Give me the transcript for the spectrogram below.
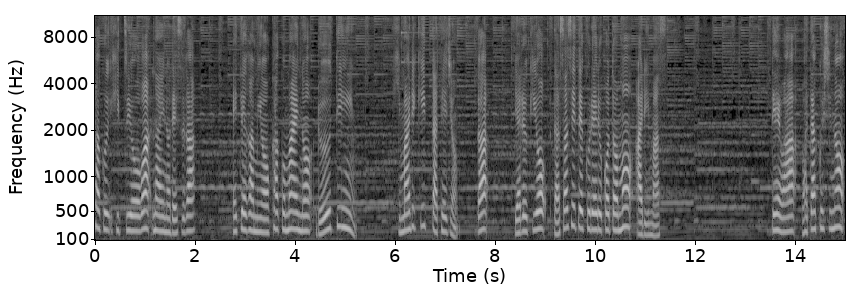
書く必要はないのですが絵手紙を書く前のルーティーン。決まりきった手順がやる気を出させてくれることもあります。では私の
